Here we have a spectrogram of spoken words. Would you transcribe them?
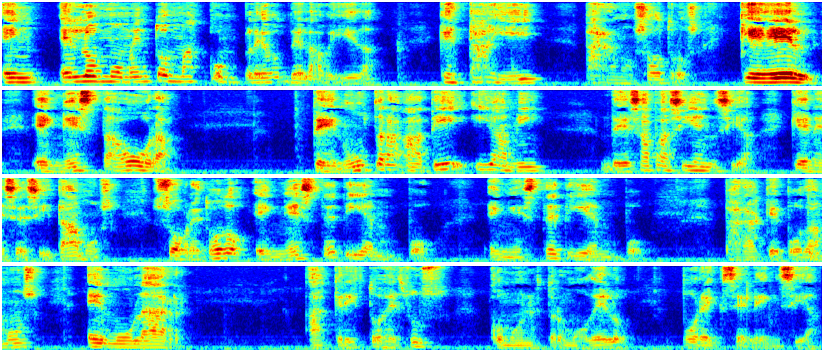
en, en los momentos más complejos de la vida, que está ahí para nosotros, que Él en esta hora te nutra a ti y a mí de esa paciencia que necesitamos, sobre todo en este tiempo, en este tiempo, para que podamos emular a Cristo Jesús como nuestro modelo por excelencia.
